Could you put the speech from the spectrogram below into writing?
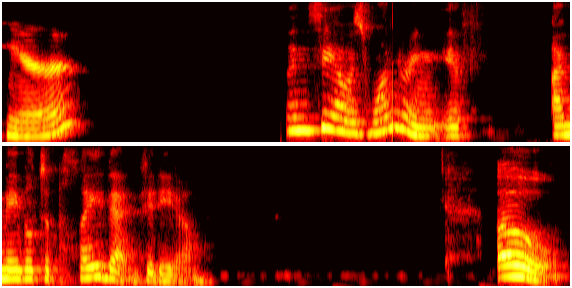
hear. Lindsay, I was wondering if I'm able to play that video. Oh,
